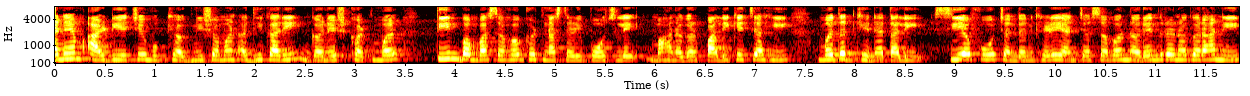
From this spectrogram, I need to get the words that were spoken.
एन एम आर डी एचे मुख्य अग्निशमन अधिकारी गणेश खटमल तीन बंबासह घटनास्थळी पोहोचले. महानगरपालिकेच्याही मदत घेण्यात आली. सीएफओ चंदनखेडे यांच्यासह नरेंद्रनगर आणि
